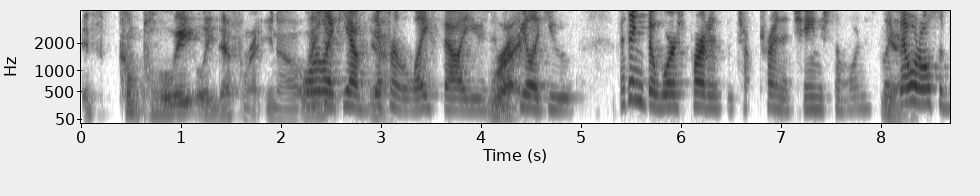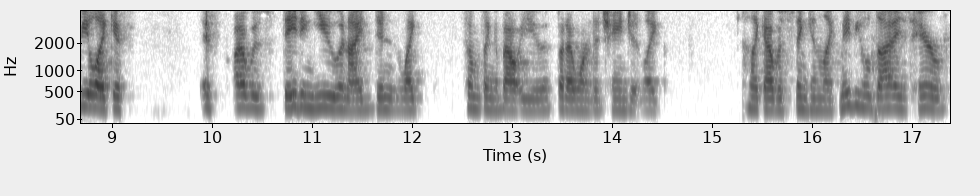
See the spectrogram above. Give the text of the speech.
it's completely different, you know, or like you have yeah. different life values and Right. you feel like you i think the worst part is the t- trying to change someone It's like Yeah. that would also be like if if i was dating you and i didn't like something about you, but I wanted to change it. Like, like I was thinking, like maybe he'll dye his hair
